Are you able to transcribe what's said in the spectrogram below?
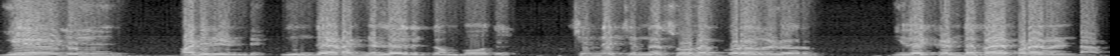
ஏழு பனிரெண்டு. இந்த இடங்கள்ல இருக்கும் போது சின்ன சின்ன சுகக்குறவுகள் வரும். இதை கண்டு பயப்பட வேண்டாம்.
